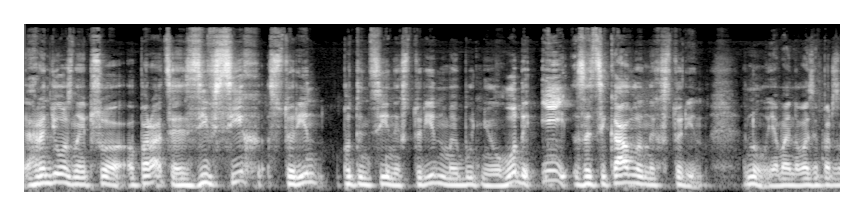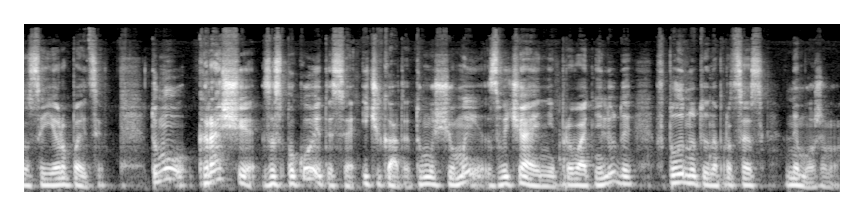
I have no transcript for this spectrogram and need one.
грандіозна ІПСО операція зі всіх сторін. Потенційних сторін майбутньої угоди і зацікавлених сторін. Ну я маю на увазі перш за все європейців. Тому краще заспокоїтися і чекати, тому що ми, звичайні приватні люди, вплинути на процес не можемо.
